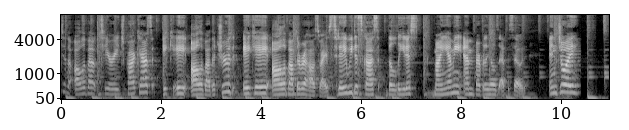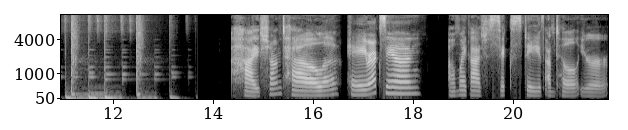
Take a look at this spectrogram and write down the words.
to the All About TRH podcast, aka All About the Truth, aka All About the Real Housewives. Today we discuss the latest Miami and Beverly Hills episode. Enjoy! Hi, Chantel. Hey, Roxanne. Oh my gosh, six days until you're,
